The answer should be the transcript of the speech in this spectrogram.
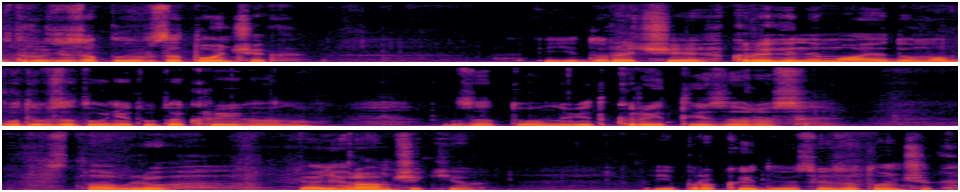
Ось, друзі, заплив затончик. І, до речі, криги немає. Думав, буде в затоні тут крига. Ну, затон відкритий. Зараз ставлю 5 грамчиків і прокидаю цей затончик.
